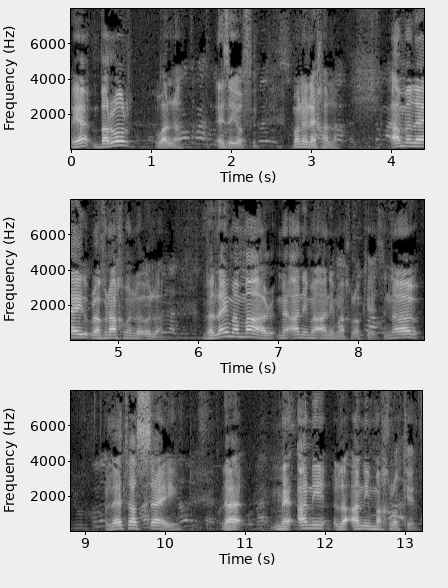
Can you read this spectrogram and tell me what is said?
Yeah? Barur? Wallah. איזה יופי. בוא נלך הלאה. עמלי רב נחמן לעולה. ולא ממר מעני מעני מחלוקת. No, let us say that מעני לעני מחלוקת.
